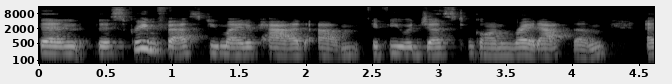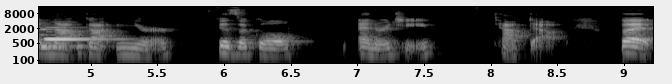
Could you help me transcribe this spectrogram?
than the scream fest you might have had um, if you had just gone right at them and not gotten your physical energy tapped out. But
